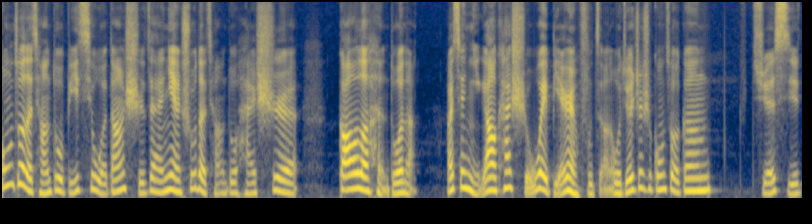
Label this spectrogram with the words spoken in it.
工作的强度比起我当时在念书的强度还是高了很多的，而且你要开始为别人负责了。我觉得这是工作跟学习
